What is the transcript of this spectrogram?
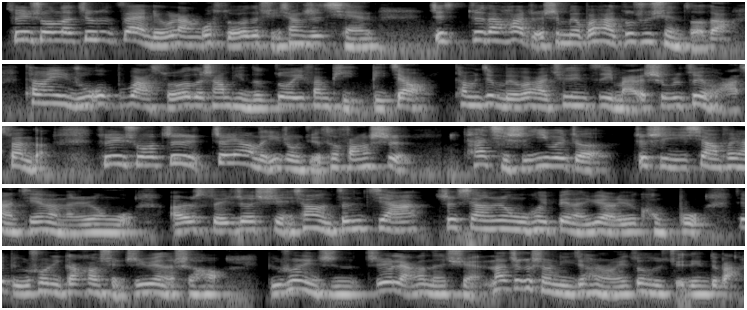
所以说呢，就是在浏览过所有的选项之前，这最大化者是没有办法做出选择的。他们如果不把所有的商品都做一番比比较，他们就没有办法确定自己买的是不是最划算的。所以说，这这样的一种决策方式，它其实意味着这是一项非常艰难的任务。而随着选项的增加，这项任务会变得越来越恐怖。就比如说你高考选志愿的时候，比如说你只只有两个能选，那这个时候你就很容易做出决定，对吧？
